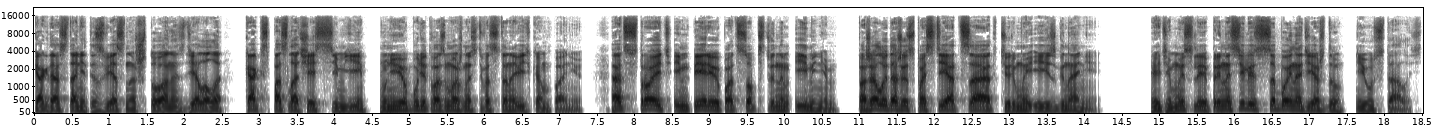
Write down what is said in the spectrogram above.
Когда станет известно, что она сделала, как спасла честь семьи, у нее будет возможность восстановить компанию, отстроить империю под собственным именем, пожалуй, даже спасти отца от тюрьмы и изгнания. Эти мысли приносили с собой надежду и усталость.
